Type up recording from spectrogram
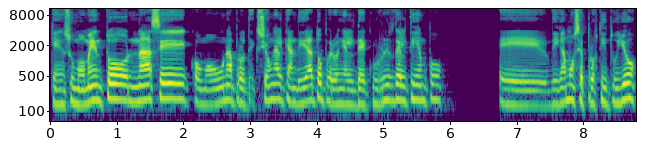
que en su momento nace como una protección al candidato, pero en el decurrir del tiempo eh, digamos, se prostituyó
